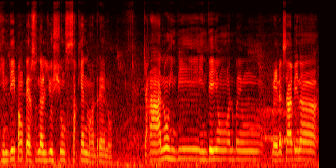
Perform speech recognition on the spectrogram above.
hindi pang personal use yung sasakyan mga dreno tsaka ano hindi hindi yung ano ba yung may nagsabi na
